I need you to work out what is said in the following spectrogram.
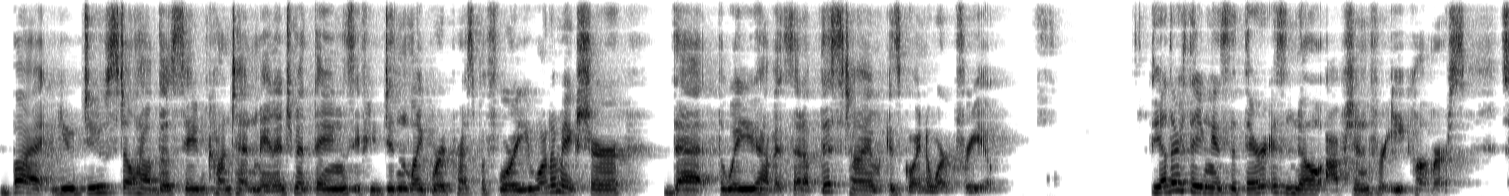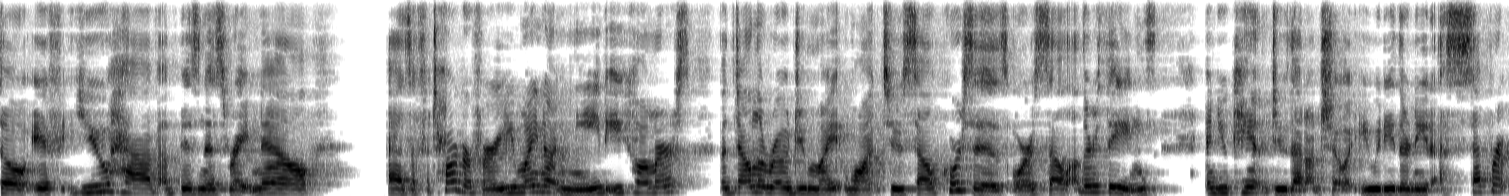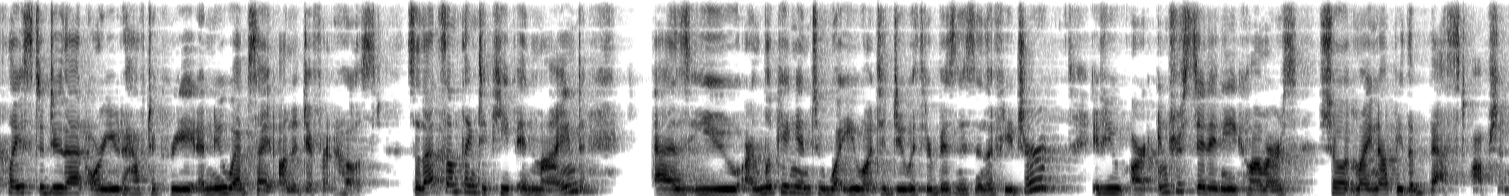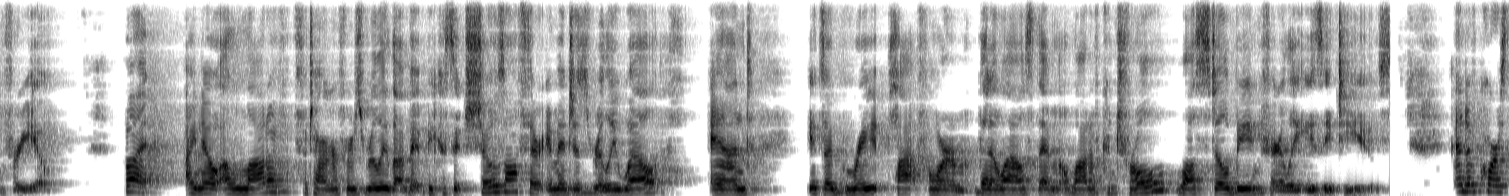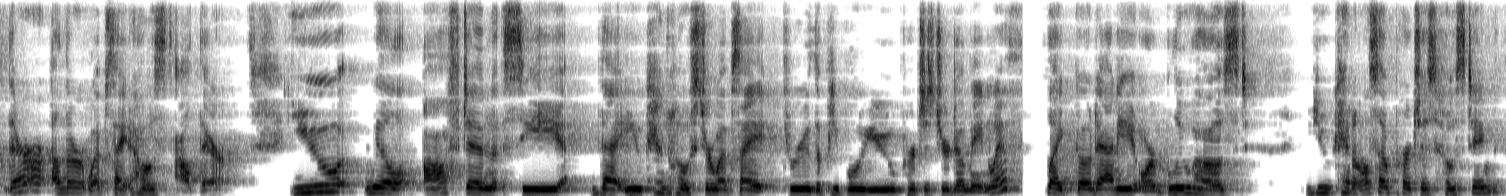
But you do still have those same content management things. If you didn't like WordPress before, you want to make sure that the way you have it set up this time is going to work for you. The other thing is that there is no option for e commerce. So if you have a business right now as a photographer, you might not need e commerce, but down the road, you might want to sell courses or sell other things, and you can't do that on Showit. You would either need a separate place to do that or you'd have to create a new website on a different host. So that's something to keep in mind as you are looking into what you want to do with your business in the future. If you are interested in e commerce, Showit might not be the best option for you. But I know a lot of photographers really love it because it shows off their images really well and it's a great platform that allows them a lot of control while still being fairly easy to use. And of course, there are other website hosts out there. You will often see that you can host your website through the people you purchased your domain with, like GoDaddy or Bluehost. You can also purchase hosting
